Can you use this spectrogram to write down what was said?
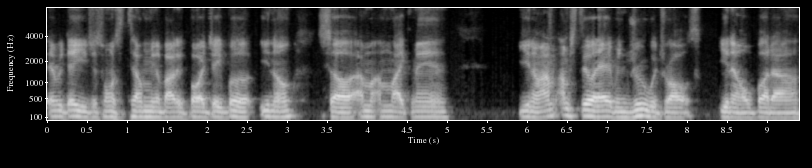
every day he just wants to tell me about his boy Jay Bug, you know. So I'm I'm like, man, you know, I'm I'm still having Drew withdrawals, you know, but uh,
